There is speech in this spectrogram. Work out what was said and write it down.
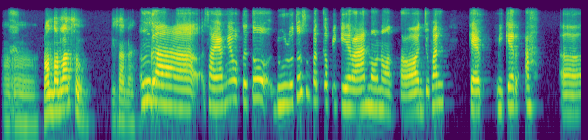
Uh, uh. Nonton langsung di sana? Enggak, sayangnya waktu itu dulu tuh sempat kepikiran mau nonton, cuman kayak mikir ah uh,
